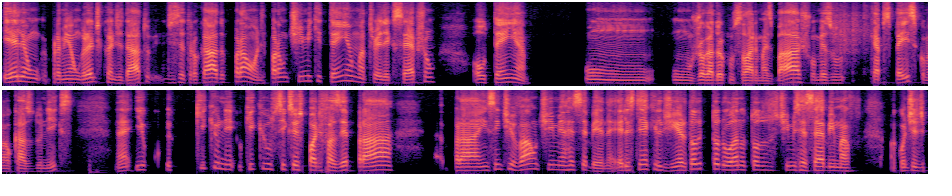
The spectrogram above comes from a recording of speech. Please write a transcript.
ele é um, para mim é um grande candidato de ser trocado para onde? Para um time que tenha uma trade exception ou tenha um, um jogador com salário mais baixo, ou mesmo cap space, como é o caso do Knicks, né? E o, o que que o, o que que o Sixers pode fazer para para incentivar um time a receber, né? Eles têm aquele dinheiro, todo, todo ano todos os times recebem uma, uma quantia de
